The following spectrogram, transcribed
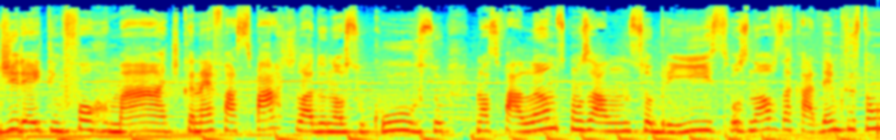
direito informática, né? Faz parte lá do nosso curso. Nós falamos com os alunos sobre isso. Os novos acadêmicos estão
